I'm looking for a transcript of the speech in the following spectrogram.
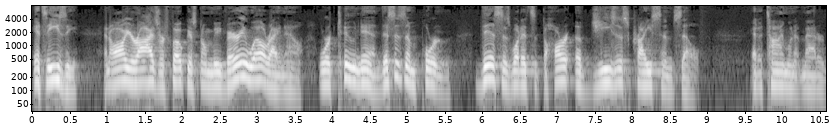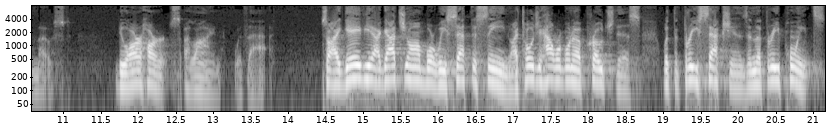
It's easy, and all your eyes are focused on me very well right now. We're tuned in. This is important. This is what it's at the heart of Jesus Christ himself at a time when it mattered most? Do our hearts align with that? So I gave you, I got you on board. We set the scene. I told you how we're going to approach this with the three sections and the three points.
